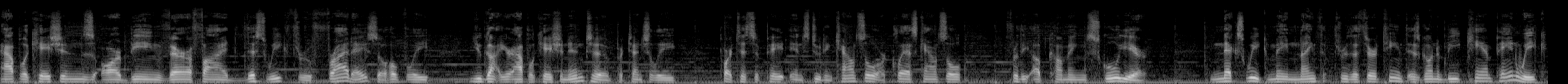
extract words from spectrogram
Applications are being verified this week through Friday, so hopefully you got your application in to potentially participate in student council or class council for the upcoming school year. Next week, May 9th through the 13th, is going to be campaign week.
